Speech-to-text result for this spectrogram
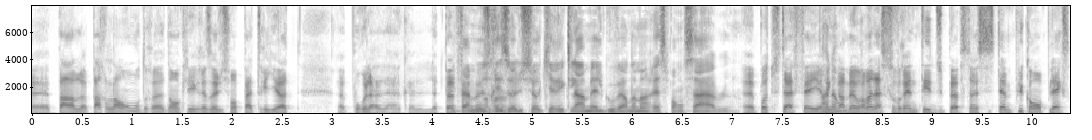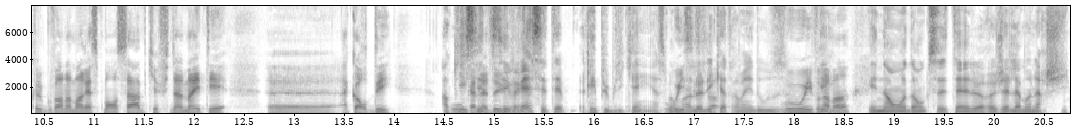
euh, par, le- par Londres, donc les résolutions patriotes euh, pour la- la- que le peuple. Les fameuses résolutions qui réclamaient le gouvernement responsable. Euh, pas tout à fait. Il Ah non? réclamait vraiment la souveraineté du peuple. C'est un système plus complexe que le gouvernement responsable qui a finalement été accordé OK, au c'est Canada c'est uni. vrai, c'était républicain à ce Oui, moment-là, les ça. 92. Oui, oui, OK. vraiment. Et non, donc, c'était le rejet de la monarchie.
